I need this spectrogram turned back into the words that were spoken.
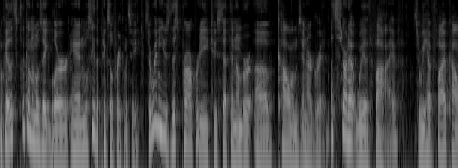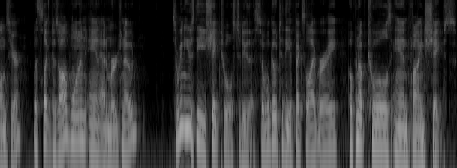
Okay, let's click on the mosaic blur and we'll see the pixel frequency. So we're gonna use this property to set the number of columns in our grid. Let's start out with five. So we have five columns here. Let's select dissolve one and add a merge node. So we're gonna use the shape tools to do this. So we'll go to the effects library, open up tools and find shapes.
